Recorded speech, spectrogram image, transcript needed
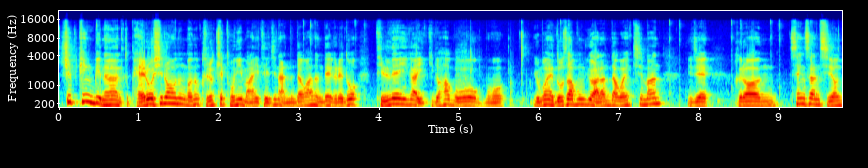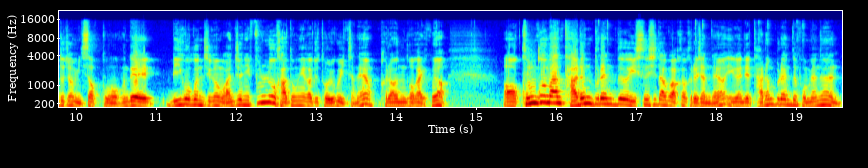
쇼핑비는 그 배로 실어오는 거는 그렇게 돈이 많이 들진 않는다고 하는데 그래도 딜레이가 있기도 하고 뭐 이번에 노사분규 안 한다고 했지만 이제 그런 생산 지연도 좀 있었고 근데 미국은 지금 완전히 풀로 가동해가지고 돌고 있잖아요 그런 거가 있고요 어 궁금한 다른 브랜드 있으시다고 아까 그러셨나요 이거 이제 다른 브랜드 보면은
